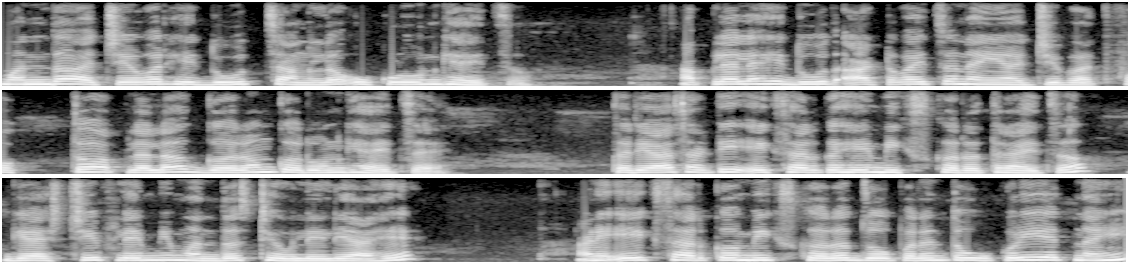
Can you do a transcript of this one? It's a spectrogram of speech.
मंद आचेवर हे दूध चांगलं उकळून घ्यायचं. आपल्याला हे दूध आटवायचं नाही अजिबात. फक्त आपल्याला गरम करून घ्यायचं आहे तर यासाठी एकसारखं हे मिक्स करत राहायचं. गॅसची फ्लेम मी मंदच ठेवलेली आहे. आणि एकसारखं मिक्स करत जोपर्यंत उकळी येत नाही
